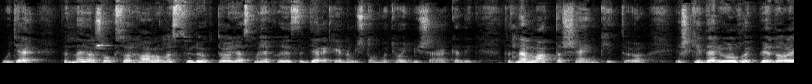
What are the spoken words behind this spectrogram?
Ugye? Tehát nagyon sokszor hallom a szülőktől, hogy azt mondják, hogy ez a gyerek, én nem is tudom, hogy hogy viselkedik. Tehát nem látta senkitől. És kiderül, hogy például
